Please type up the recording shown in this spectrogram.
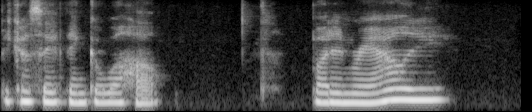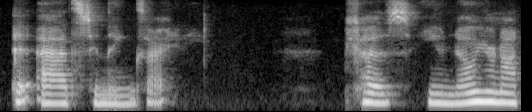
because they think it will help. But in reality, it adds to the anxiety because you know you're not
